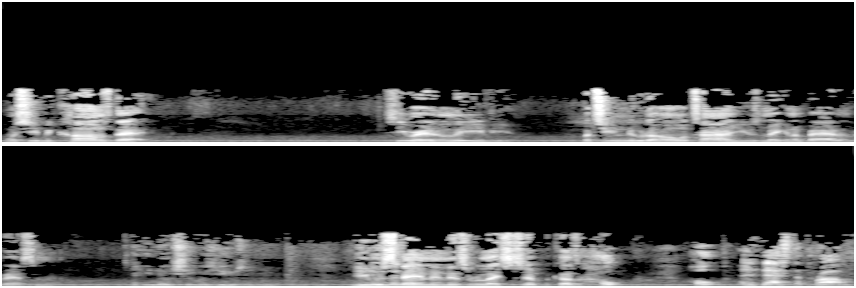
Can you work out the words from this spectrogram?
when she becomes that, she ready to leave you. But you knew the whole time you was making a bad investment. and you knew she was using you. You was that- staying in this relationship because of hope. hope, and that's the problem.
